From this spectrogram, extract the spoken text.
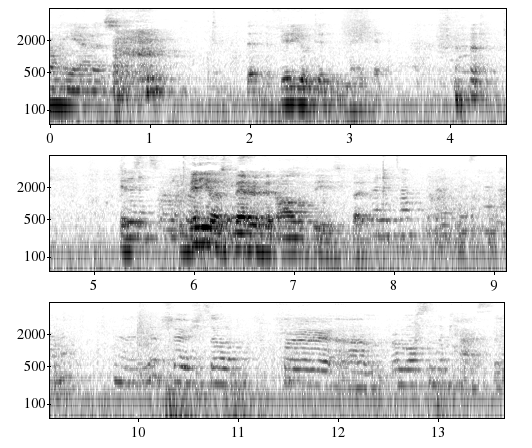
Just to warn the Annas, that the video didn't make it. It's, the video is better than all of these, but Want to talk about this then, Anna? Uh, yeah, sure. So for um, for most of the cast that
